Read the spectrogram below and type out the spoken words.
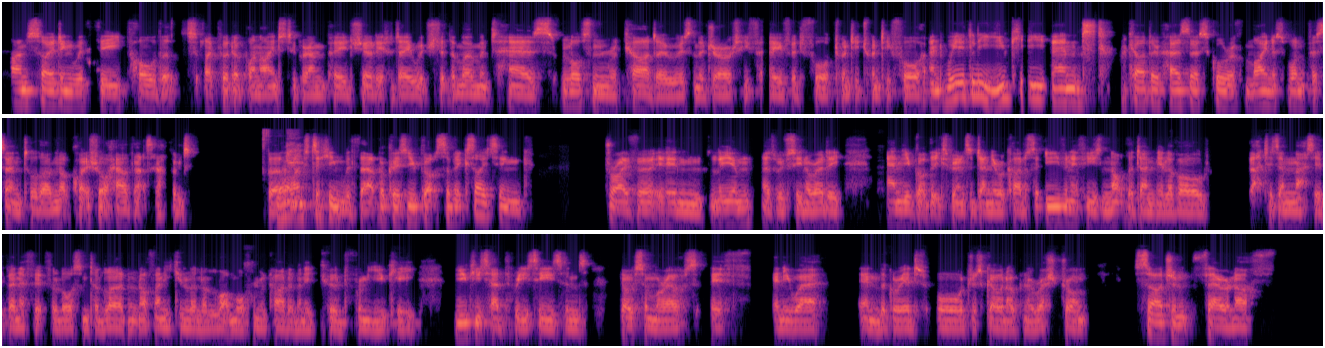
I'm siding with the poll that I put up on our Instagram page earlier today, which at the moment has Lawson Ricciardo as the majority favoured for 2024. And weirdly, Yuki and Ricciardo has a score of minus 1, although I'm not quite sure how that's happened. But I'm sticking with that because you've got some exciting driver in Liam, as we've seen already, and you've got the experience of Daniel Ricciardo. So even if he's not the Daniel of old, that is a massive benefit for Lawson to learn off, and he can learn a lot more from Ricciardo than he could from Yuki. Yuki's had three seasons. Go somewhere else, if anywhere in the grid, or just go and open a restaurant. Sargeant, fair enough.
